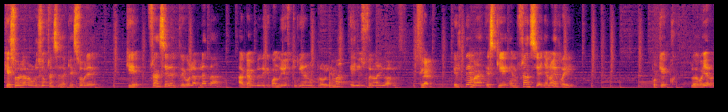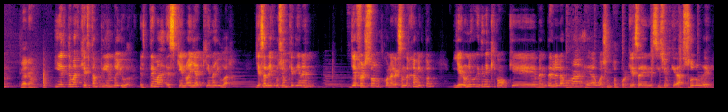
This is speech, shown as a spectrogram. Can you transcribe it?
que es sobre la Revolución Francesa, que es sobre que Francia le entregó la plata a cambio de que cuando ellos tuvieran un problema, ellos fueran a ayudarlos. Claro. El tema es que en Francia ya no hay rey, porque lo degollaron, Claro. y el tema es que están pidiendo ayuda. El tema es que no hay a quién ayudar. Y esa es la discusión que tienen Jefferson con Alexander Hamilton, y el único que tienen que, venderle la bomba es a Washington, porque esa decisión queda solo de él.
